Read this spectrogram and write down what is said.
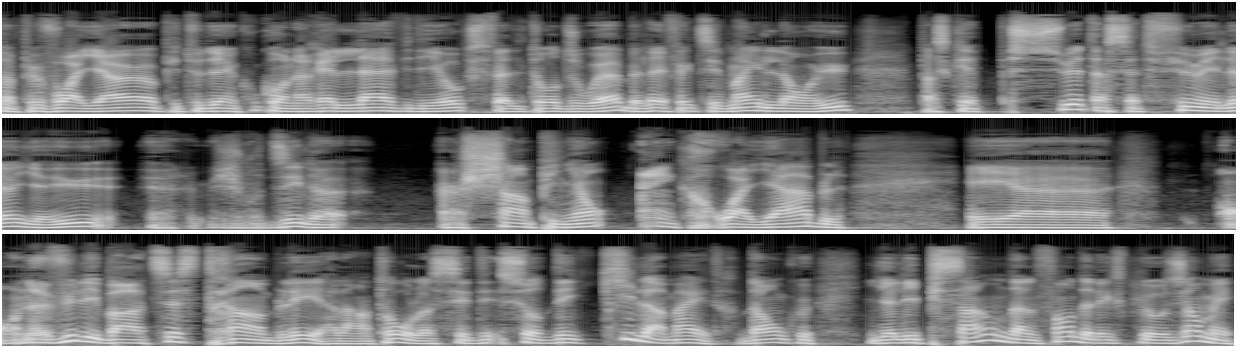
un peu voyeur, puis tout d'un coup qu'on aurait la vidéo qui se fait le tour du web. Et là, effectivement, ils l'ont eu parce que suite à cette fumée-là, il y a eu, je vous dis, là, un champignon incroyable. Et euh, on a vu les bâtisses trembler alentour. Là. C'est sur des kilomètres. Donc, il y a l'épicentre dans le fond de l'explosion, mais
